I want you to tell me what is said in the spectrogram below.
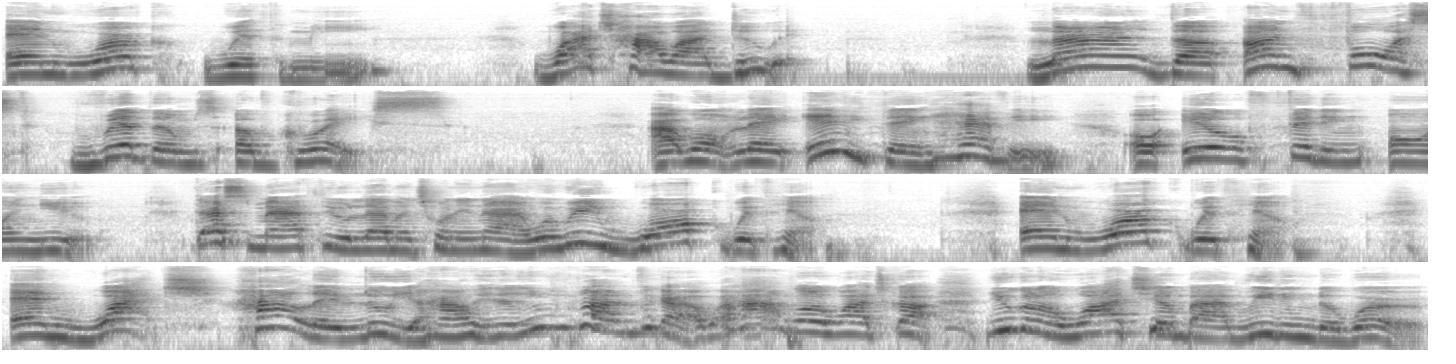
and work with me. Watch how I do it. Learn the unforced rhythms of grace. I won't lay anything heavy or ill fitting on you. That's Matthew 11 29. When we walk with Him and work with Him and watch, hallelujah, how He does. You trying to figure out well, how I'm going to watch God. You're going to watch Him by reading the Word.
